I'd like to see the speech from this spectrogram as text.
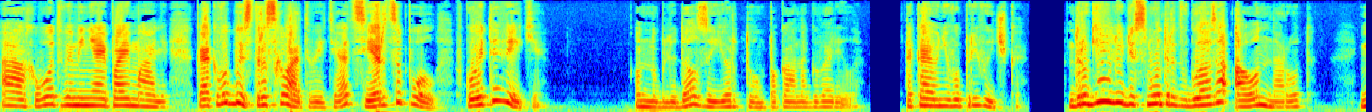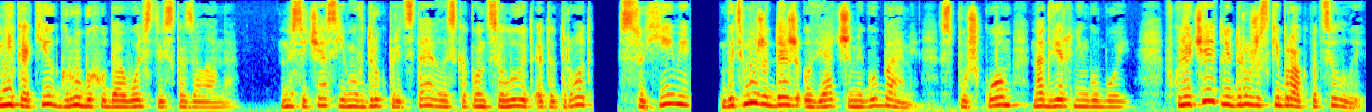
Ах, вот вы меня и поймали. Как вы быстро схватываете. От сердца, Пол, в кои-то веки. Он наблюдал за ее ртом, пока она говорила. Такая у него привычка. Другие люди смотрят в глаза, а он народ. «Никаких грубых удовольствий», — сказала она. Но сейчас ему вдруг представилось, как он целует этот рот с сухими, быть может, даже увядшими губами, с пушком над верхней губой. Включает ли дружеский брак поцелуй?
